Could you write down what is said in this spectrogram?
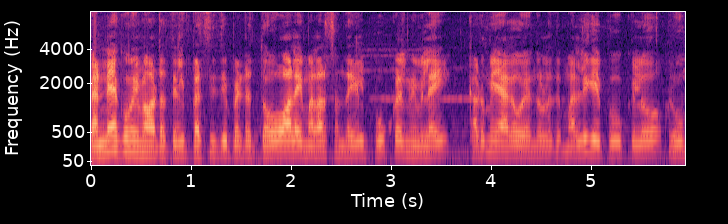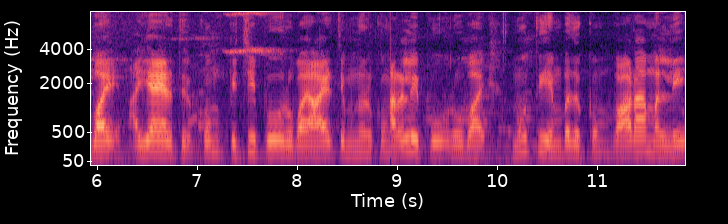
கன்னியாகுமரி மாவட்டத்தில் பிரசித்தி பெற்ற தோவாளை மலர் சந்தையில் பூக்களின் விலை கடுமையாக உயர்ந்துள்ளது. மல்லிகைப்பூ கிலோ ரூபாய் ஐயாயிரத்திற்கும் பிச்சிப்பூ ரூபாய் ஆயிரத்தி முந்நூறுக்கும் அரளிப்பூ ரூபாய் நூற்றி எண்பதுக்கும் வாடாமல்லி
